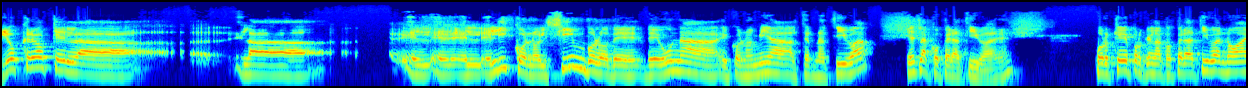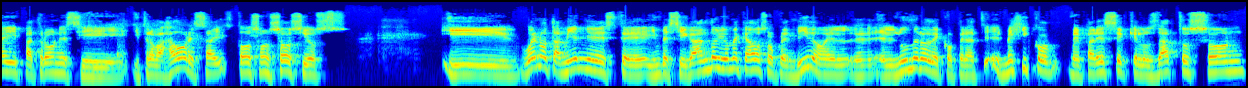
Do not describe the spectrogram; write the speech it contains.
yo creo que la, el, el, icono, el símbolo de, una economía alternativa es la cooperativa. ¿eh? ¿Por qué? Porque en la cooperativa no hay patrones y, trabajadores, todos son socios y bueno, también este, investigando, yo me he quedado sorprendido. El, número de cooperativas. En México me parece que los datos son.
